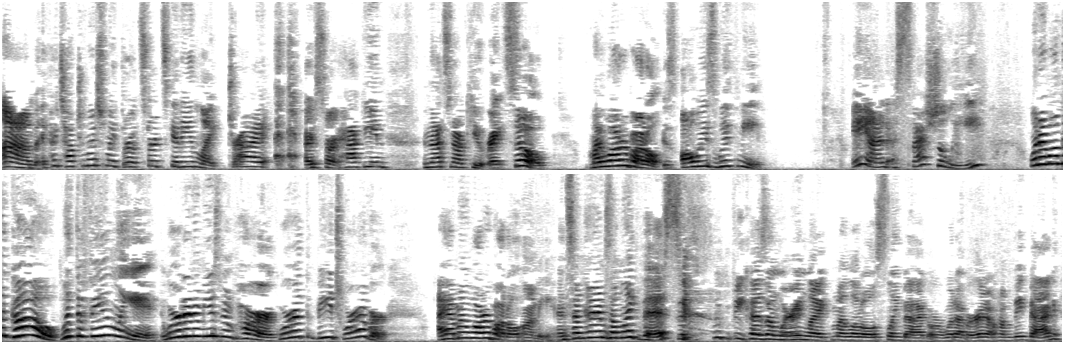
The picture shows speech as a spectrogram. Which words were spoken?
Um, if I talk too much, my throat starts getting like dry. I start hacking, and that's not cute, right? So, my water bottle is always with me. And especially when I'm on the go with the family. We're at an amusement park, we're at the beach, wherever. I have my water bottle on me. And sometimes I'm like this because I'm wearing like my little sling bag or whatever. I don't have a big bag.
